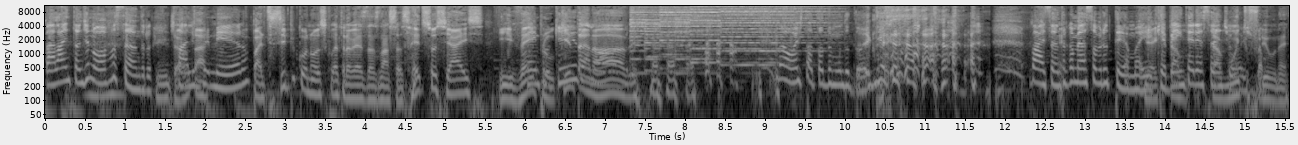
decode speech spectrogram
Vai lá então de novo, Sandro. Então, Fale tá. primeiro. Participe conosco através das nossas redes sociais e vem, vem pro, pro Quinta, Quinta Nobre. Não, hoje tá todo mundo doido. Vai, Sandro, começa sobre o tema aí, é que, que, é bem tá, interessante tá muito hoje. frio, né?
